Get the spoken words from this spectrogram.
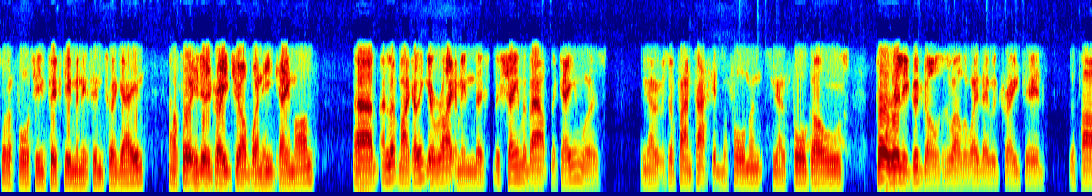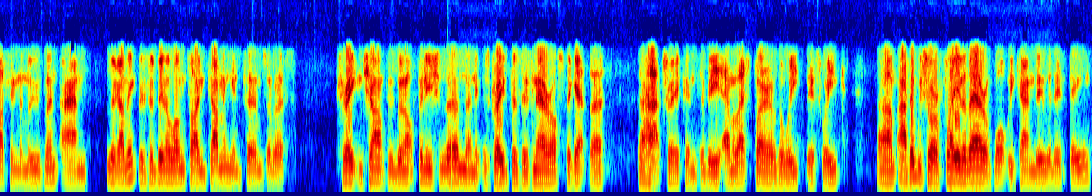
sort of 14, 15 minutes into a game. I thought he did a great job when he came on. Um, and look, Mike, I think you're right. I mean, the, the shame about the game was, you know, it was a fantastic performance. You know, four goals, four really good goals as well. The way they were created, the passing, the movement, and look, I think this has been a long time coming in terms of us creating chances but not finishing them. And it was great for Cisneros to get the the hat trick and to be MLS Player of the Week this week. Um, I think we saw a flavour there of what we can do with this team.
